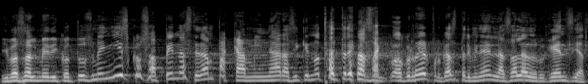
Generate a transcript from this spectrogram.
Y vas al médico, tus meñiscos apenas te dan para caminar, así que no te atrevas a correr porque vas a terminar en la sala de urgencias.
